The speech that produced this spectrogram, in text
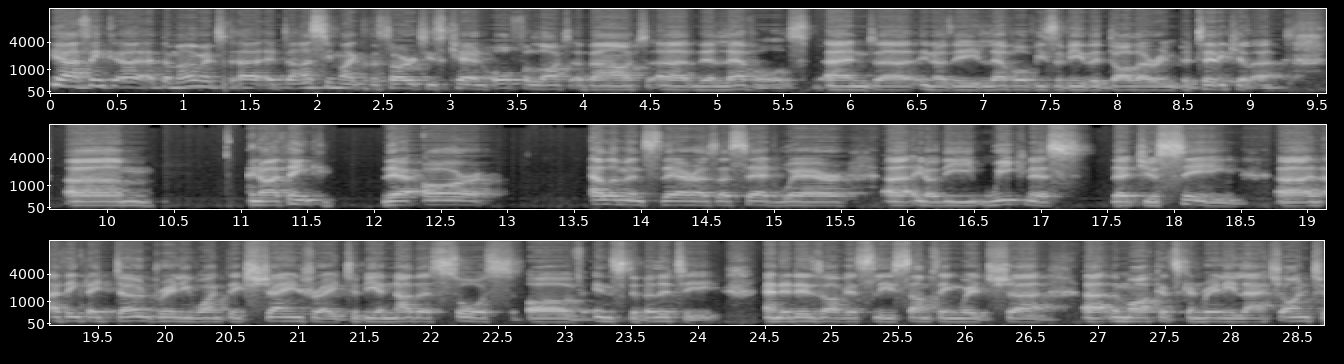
Yeah, I think uh, at the moment uh, it does seem like the authorities care an awful lot about uh, the levels and uh, you know the level vis-a-vis the dollar in particular. Um, you know, I think there are elements there, as I said, where uh, you know the weakness that you're seeing, uh, I think they don't really want the exchange rate to be another source of instability. And it is obviously something which uh, uh, the markets can really latch onto.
